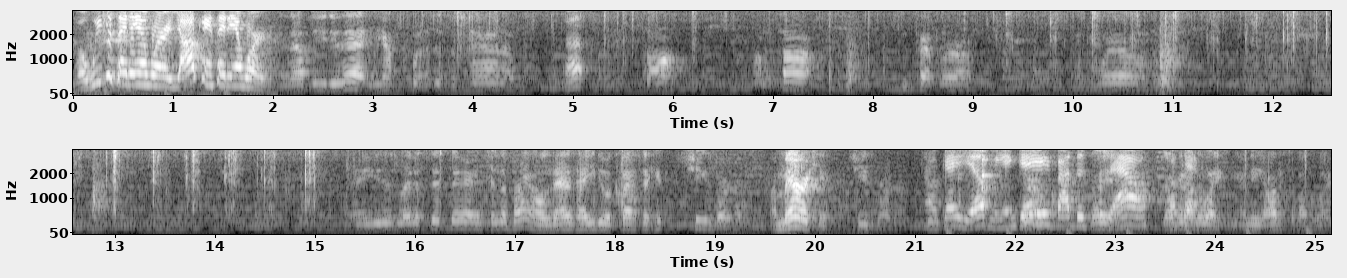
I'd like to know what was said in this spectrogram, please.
Well, we can say the N word. Y'all can't say the N word. And after you do that, you have to put just a pan of Up. salt on the top, and pepper as well. And you just let it sit there until it browns. That is how you do a classic cheeseburger. American cheeseburger. Okay, yep. Me and Gabe about to chow. Don't get out of the way. I need all this stuff out the way.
